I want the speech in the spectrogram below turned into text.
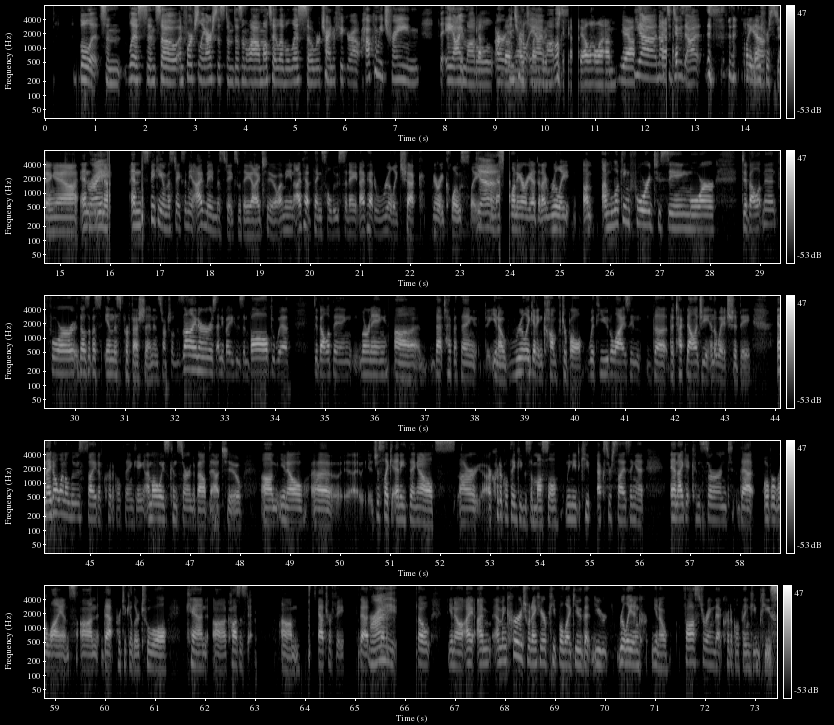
bullets and lists, and so unfortunately, our system doesn't allow multi-level lists. So we're trying to figure out how can we train the AI Yeah, model, our the internal AI language, model. Yeah, LLM. Yeah, yeah, yeah, not to do that. really yeah, interesting. Yeah, and you know, right. and speaking of mistakes, I mean, I've made mistakes with AI too. I mean, I've had things hallucinate, and I've had to really check very closely. And that's one area that I really, I'm, I'm looking forward to seeing more development for those of us in this profession, instructional designers, anybody who's involved with developing, learning, uh, that type of thing. You know, really getting comfortable with utilizing the the technology in the way it should be. And I don't want to lose sight of critical thinking. I'm always concerned about that too. Um, you know, uh, just like anything else, our our critical thinking is a muscle. We need to keep exercising it. And I get concerned that over reliance on that particular tool can uh, cause us to um, atrophy. That that Right. So you know I I'm I'm encouraged when I hear people like you that you're really you know fostering that critical thinking piece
